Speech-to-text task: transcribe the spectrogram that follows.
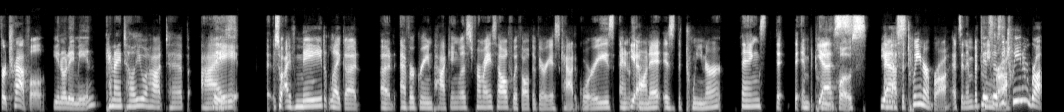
for travel. You know what I mean? Can I tell you a hot tip? Please. I so I've made like a an evergreen packing list for myself with all the various categories, and Yeah. on it is the tweener things, the, the in between Yes. clothes. And that's a tweener bra. It's an in between This bra. is a tweener bra.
